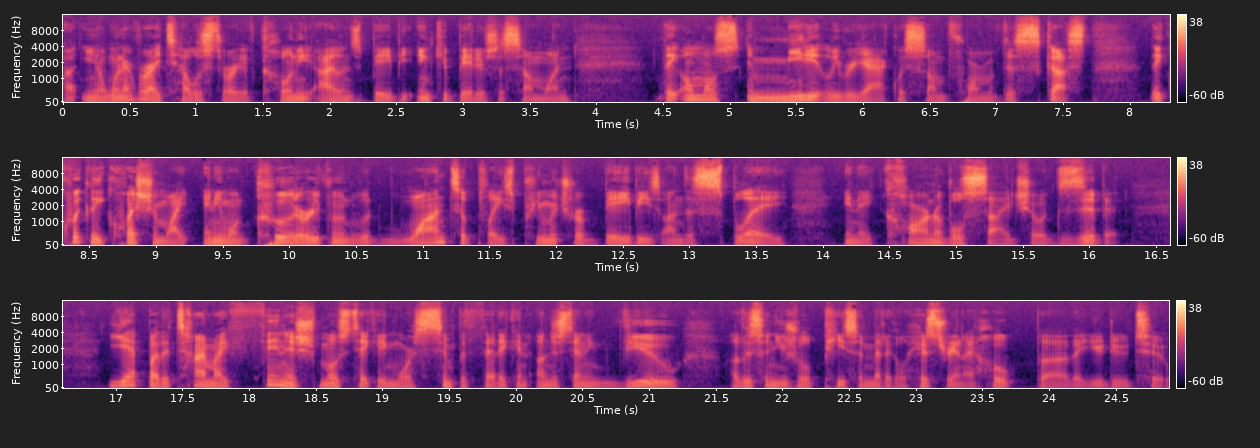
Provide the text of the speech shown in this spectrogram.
uh, you know, whenever I tell a story of Coney Island's baby incubators to someone, they almost immediately react with some form of disgust. They quickly question why anyone could or even would want to place premature babies on display in a carnival sideshow exhibit. Yet, by the time I finish, most take a more sympathetic and understanding view of this unusual piece of medical history, and I hope uh, that you do too.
